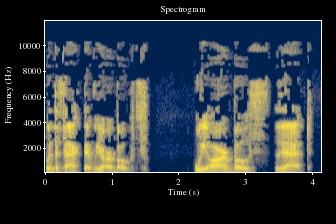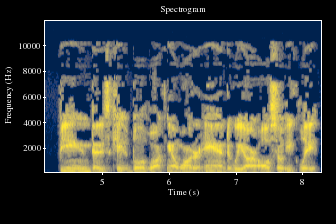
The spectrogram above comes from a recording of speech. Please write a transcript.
with the fact that we are both. We are both that being that is capable of walking on water and we are also equally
